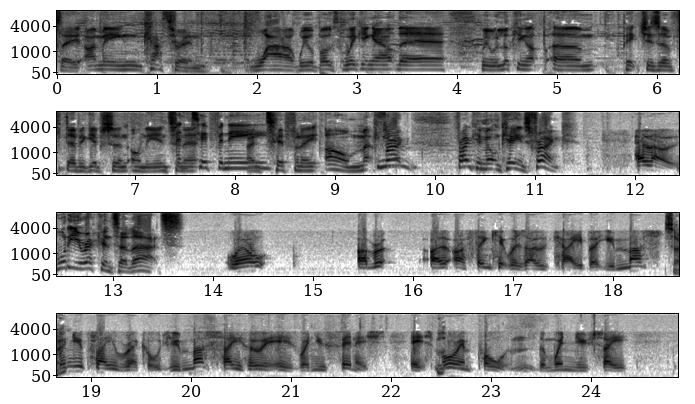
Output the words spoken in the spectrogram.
Seriously, I mean, Catherine, wow, we were both wigging out there. We were looking up um, pictures of Debbie Gibson on the internet. And Tiffany. And Tiffany. Oh, ma- Can you- Frank, Frankie Milton Keynes. Frank. Hello. What do you reckon to that? Well, I, re- I, I think it was okay, but you must, Sorry? when you play records, you must say who it is when you finish. It's more important than when you say,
